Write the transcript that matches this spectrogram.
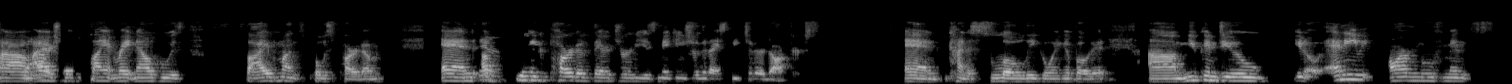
Um, wow. I actually have a client right now who is five months postpartum. And yeah. a big part of their journey is making sure that I speak to their doctors and kind of slowly going about it. Um, you can do, you know, any arm movements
